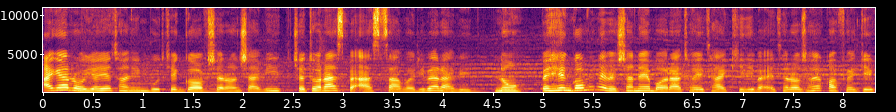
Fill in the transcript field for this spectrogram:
اگر رویایتان این بود که گاوشران شوید چطور است به اسب سواری بروید؟ 9 به هنگام نوشتن عبارت های تأکیدی و اعتراض های قافلگیر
